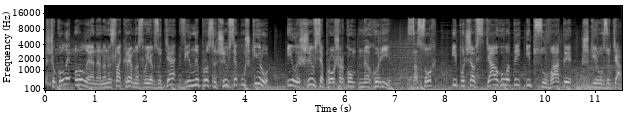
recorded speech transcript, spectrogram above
що коли Олена нанесла крем на своє взуття, він не просочився у шкіру і лишився прошарком на горі. Засох і почав стягувати і псувати шкіру взуття.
